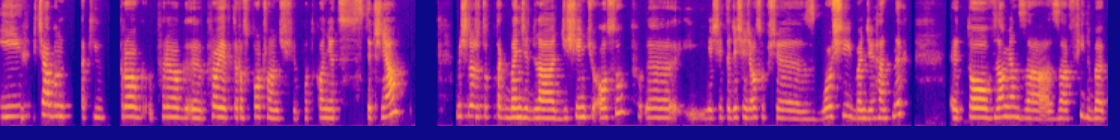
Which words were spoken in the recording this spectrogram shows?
I chciałabym taki pro, pro, projekt rozpocząć pod koniec stycznia. Myślę, że to tak będzie dla 10 osób. Jeśli te 10 osób się zgłosi i będzie chętnych, to w zamian za, za feedback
